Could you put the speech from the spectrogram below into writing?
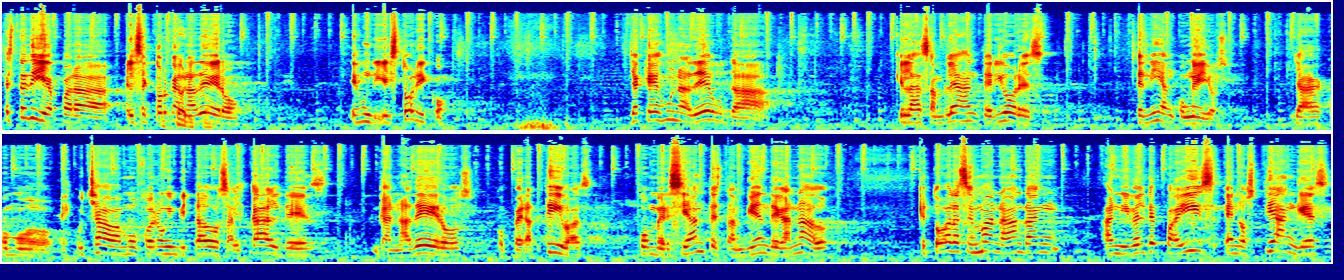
Este día para el sector Histórico. ganadero es un día histórico, ya que es una deuda que las asambleas anteriores tenían con ellos. Ya como escuchábamos, fueron invitados alcaldes, ganaderos, cooperativas, comerciantes también de ganado, que toda la semana andan a nivel de país en los tiangues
